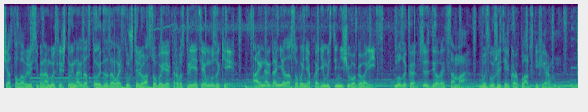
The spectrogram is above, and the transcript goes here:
Часто ловлю себя на мысли, что иногда стоит задавать слушателю особый вектор восприятия музыки, а иногда нет особой необходимости ничего говорить. Музыка все сделает сама. Вы слушаете Record Club с кефиром.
